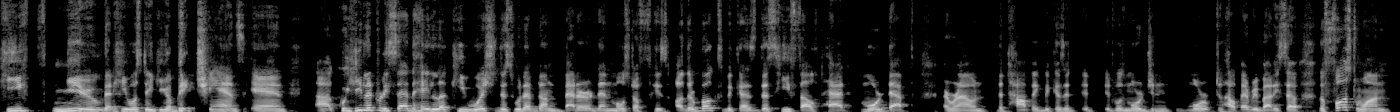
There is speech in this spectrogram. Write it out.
he knew that he was taking a big chance and uh, he literally said, "Hey, look, he wished this would have done better than most of his other books because this he felt had more depth around the topic because it it, it was more gen- more to help everybody." So the first one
